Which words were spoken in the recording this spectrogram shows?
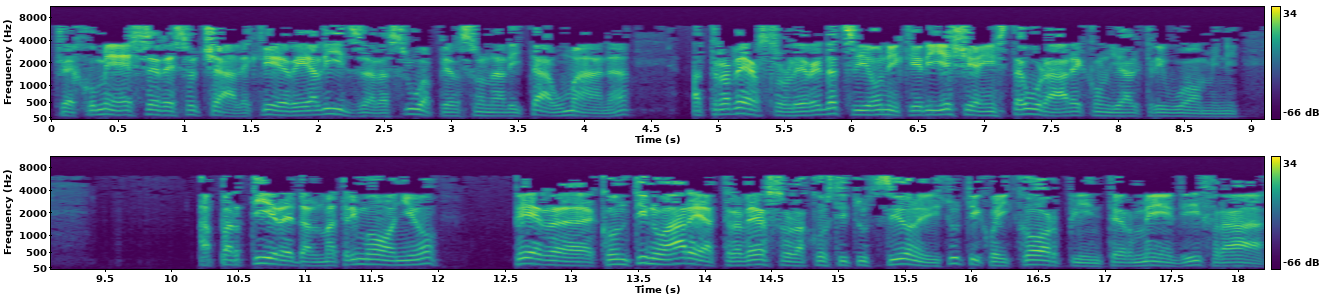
cioè come essere sociale che realizza la sua personalità umana attraverso le relazioni che riesce a instaurare con gli altri uomini a partire dal matrimonio per eh, continuare attraverso la costituzione di tutti quei corpi intermedi fra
